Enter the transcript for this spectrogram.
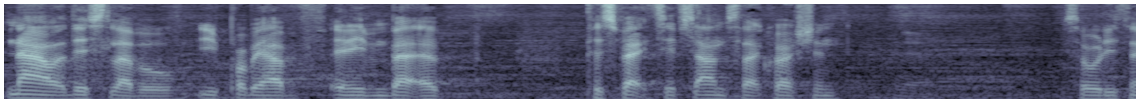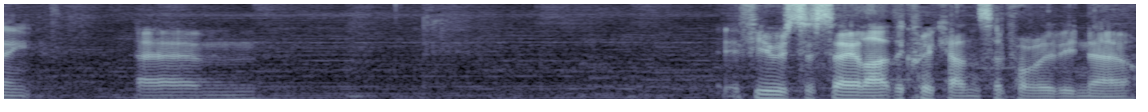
now at this level, you probably have an even better perspective to answer that question. Yeah. So, what do you think? Um, if you was to say like the quick answer, probably be no.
